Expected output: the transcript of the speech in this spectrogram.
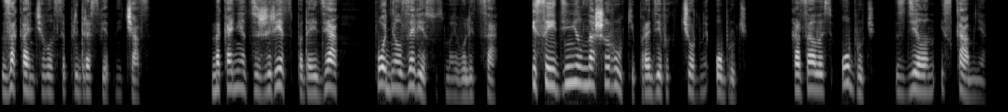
Заканчивался предрассветный час. Наконец жрец, подойдя, поднял завесу с моего лица и соединил наши руки, продев их в черный обруч. Казалось, обруч сделан из камня,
